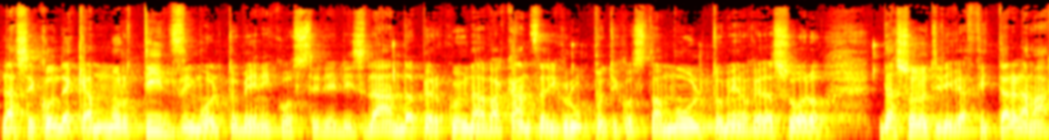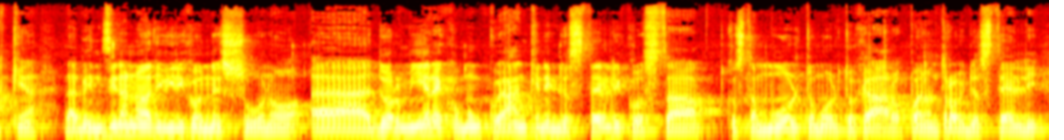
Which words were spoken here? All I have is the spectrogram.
la seconda è che ammortizzi molto bene i costi dell'Islanda, per cui una vacanza di gruppo ti costa molto meno che da solo. Da solo ti devi affittare la macchina, la benzina non la dividi con nessuno, eh, dormire comunque anche negli ostelli costa costa, molto molto caro, poi non trovi gli ostelli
